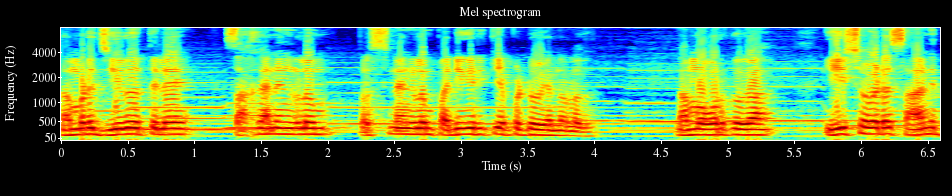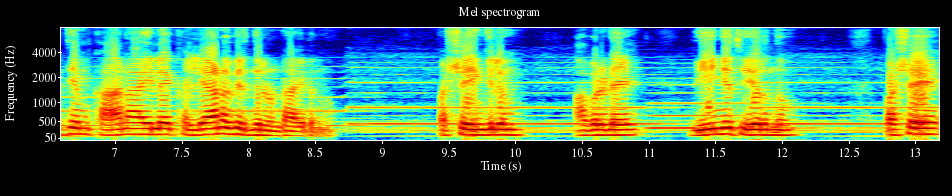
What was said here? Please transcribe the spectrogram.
നമ്മുടെ ജീവിതത്തിലെ സഹനങ്ങളും പ്രശ്നങ്ങളും പരിഹരിക്കപ്പെട്ടു എന്നുള്ളത് നമ്മൾ ഓർക്കുക ഈശോയുടെ സാന്നിധ്യം കാനായിലെ കല്യാണ വിരുന്നിലുണ്ടായിരുന്നു പക്ഷേ എങ്കിലും അവരുടെ വീഞ്ഞു തീർന്നു. പക്ഷേ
